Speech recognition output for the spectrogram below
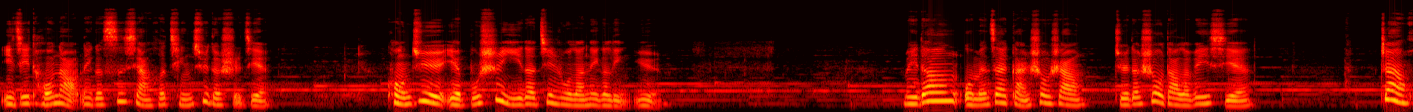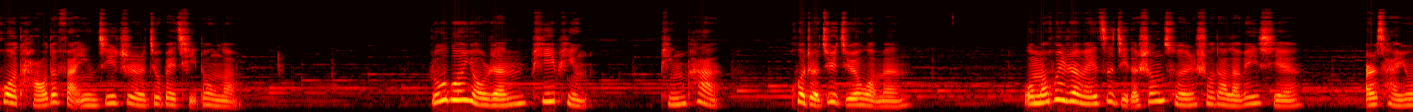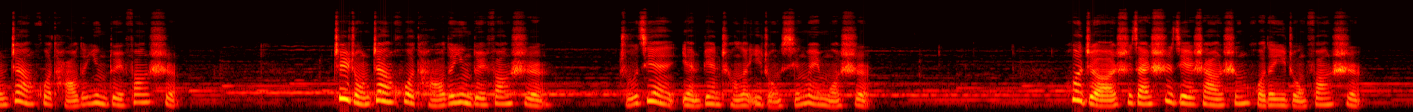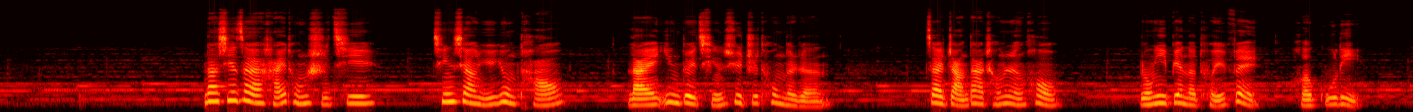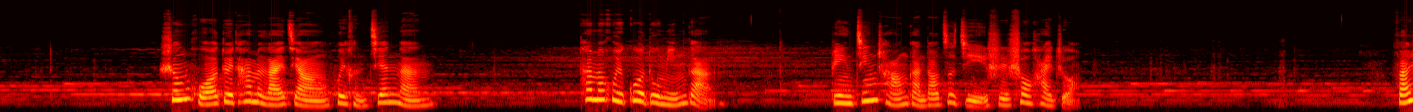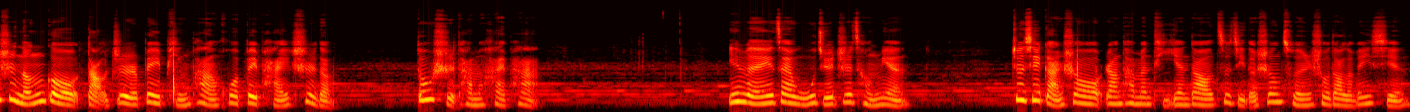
以及头脑那个思想和情绪的世界，恐惧也不适宜的进入了那个领域。每当我们在感受上觉得受到了威胁，战或逃的反应机制就被启动了。如果有人批评、评判或者拒绝我们，我们会认为自己的生存受到了威胁。而采用战或逃的应对方式，这种战或逃的应对方式逐渐演变成了一种行为模式，或者是在世界上生活的一种方式。那些在孩童时期倾向于用逃来应对情绪之痛的人，在长大成人后，容易变得颓废和孤立。生活对他们来讲会很艰难，他们会过度敏感，并经常感到自己是受害者。凡是能够导致被评判或被排斥的，都使他们害怕，因为在无觉知层面，这些感受让他们体验到自己的生存受到了威胁。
